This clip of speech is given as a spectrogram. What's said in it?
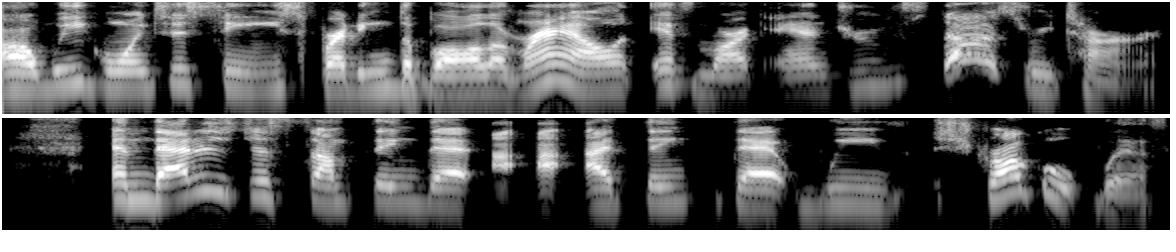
are we going to see spreading the ball around if Mark Andrews does return? And that is just something that I, I, think that we've struggled with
